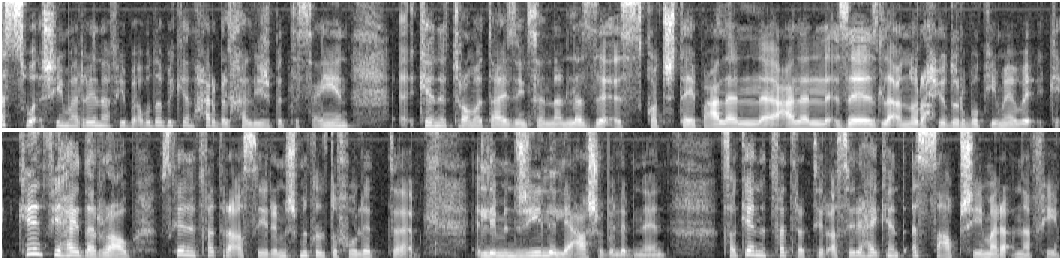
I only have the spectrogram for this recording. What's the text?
أسوأ شيء مرينا فيه بأبو ظبي كان حرب الخليج بالتسعين. كانت traumatizing صرنا نلزق Scotch tape على على الإزاز لأنه رح يضربوا كيماوي. كان في هيدا الرعب. بس كانت فترة قصيرة مش مثل طفولة اللي من جيل اللي عاشوا بلبنان. فكانت فترة كتير قصيرة هاي كانت أصعب شيء مرقنا فيه.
